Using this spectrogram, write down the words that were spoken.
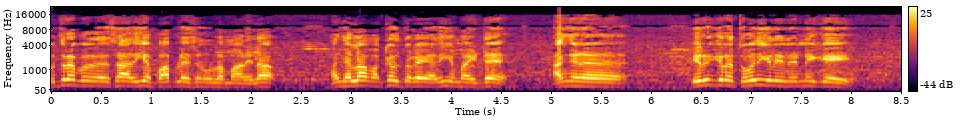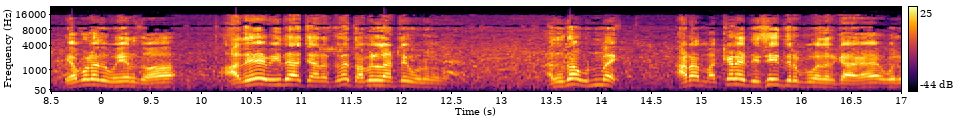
உத்தரப்பிரதேசம் அதிக பாப்புலேஷன் உள்ள மாநிலம். அங்கெல்லாம் மக்கள் தொகை அதிகமாயிட்டு அங்கே இருக்கிற தொகுதிகளின் எண்ணிக்கை எவ்வளவு உயர்தோ அதே விகிதாச்சாரத்தில் தமிழ்நாட்டிலே உருவணும் அதுதான் உண்மை. ஆனால் மக்களை திசை திருப்புவதற்காக ஒரு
